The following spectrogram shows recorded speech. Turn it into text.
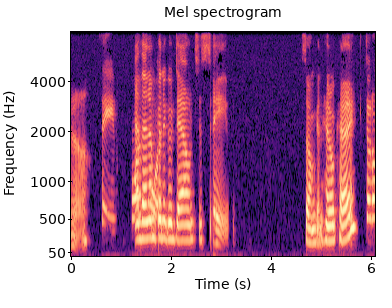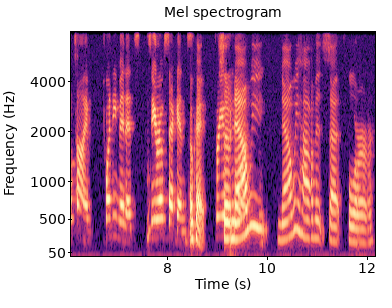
Yeah. Save. Four And then I'm going to go down to save. So I'm going to hit OK. Total time. Twenty minutes. Zero seconds. Okay. So now we now we have it set for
